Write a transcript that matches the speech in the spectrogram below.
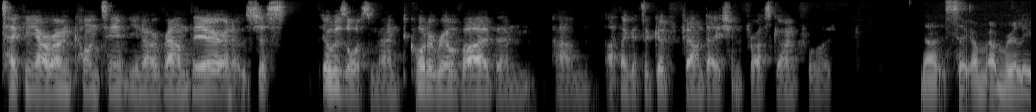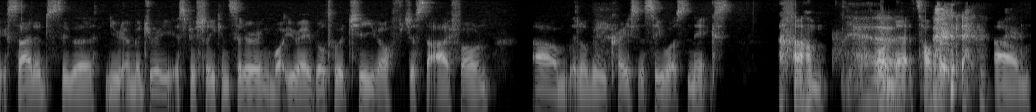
taking our own content, you know, around there, and it was just it was awesome, man. Caught a real vibe, and um, I think it's a good foundation for us going forward. No, it's sick. I'm, I'm really excited to see the new imagery, especially considering what you're able to achieve off just the iPhone. Um, it'll be crazy to see what's next. Um, yeah. On that topic, um,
